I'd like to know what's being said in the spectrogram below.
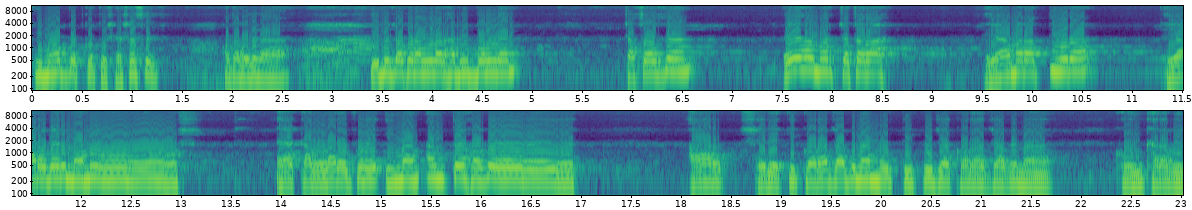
কি মহব্বত করতো? শেষ আছে? কথা বলে না। কিন্তু তখন আল্লাহর হাবিব বললেন, চাচা যান হে আমার চাচারা, হে আমার আত্মীয়রা, হে আরবের মানুষ, এক আল্লাহর উপরে ইমান আনতে হবে। আর সেরে কি করা যাবে না? মূর্তি পূজা করা যাবে না, খুন খারাপি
